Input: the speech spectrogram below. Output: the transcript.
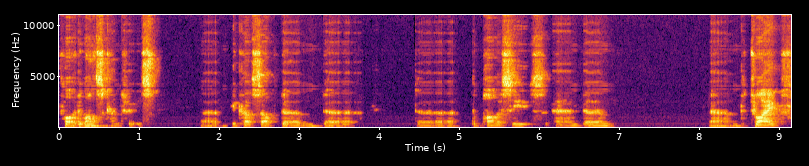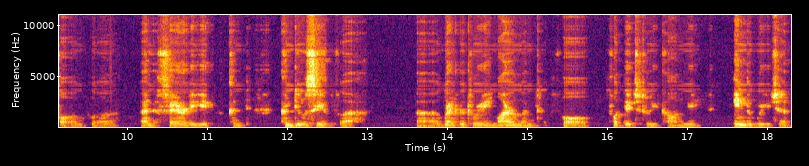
for advanced countries uh, because of the, the, the, the policies and um, um, the drive for, for and fairly con conducive uh, uh, regulatory environment for, for digital economy in the region.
